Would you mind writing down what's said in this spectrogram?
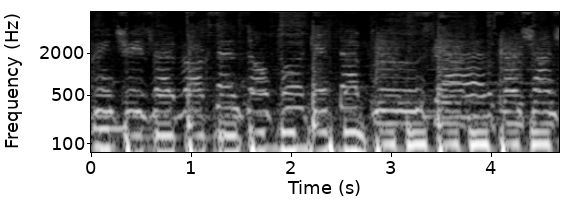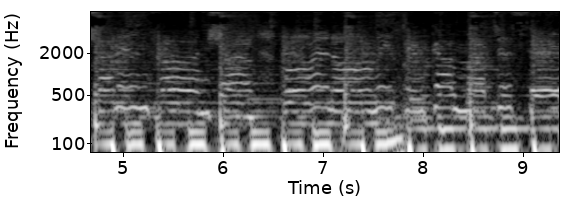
Green trees, red rocks, and don't forget that blue sky. The sunshine shining, sunshine pouring on me. Think I might just stay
